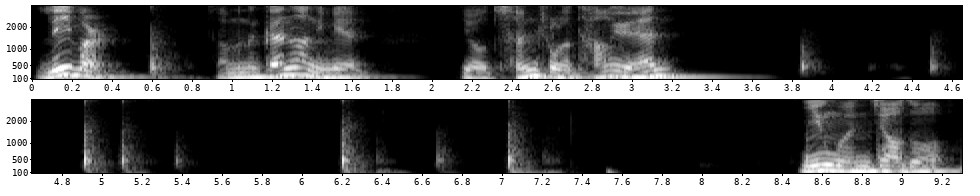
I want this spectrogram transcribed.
，liver，咱们的肝脏里面有存储的糖原，英文叫做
